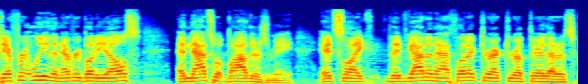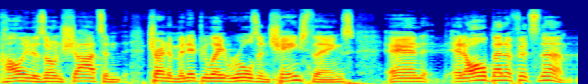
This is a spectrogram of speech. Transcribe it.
differently than everybody else, and that's what bothers me. It's like they've got an athletic director up there that is calling his own shots and trying to manipulate rules and change things, and it all benefits them.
